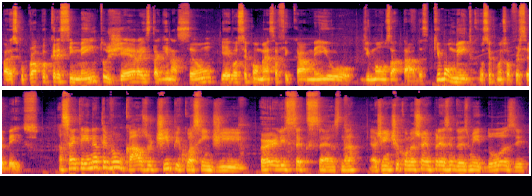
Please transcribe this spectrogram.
parece que o próprio crescimento gera estagnação e aí você começa a ficar meio de mãos atadas. Que momento que você começou a perceber isso? A Saiteína teve um caso típico assim de early success, né? A gente começou a empresa em 2012.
